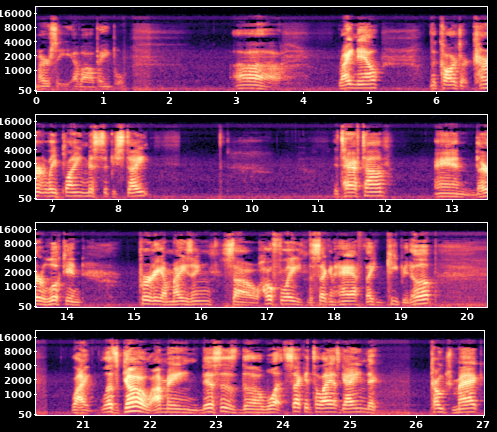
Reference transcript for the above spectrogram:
Mercy of all people. Uh, right now, the Cards are currently playing Mississippi State. It's halftime, and they're looking pretty amazing. So hopefully the second half they can keep it up. Like, let's go. I mean, this is the what second to last game that Coach Mack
